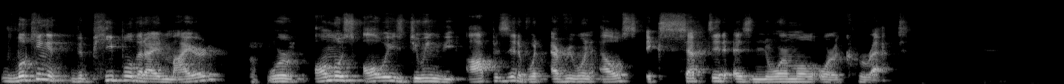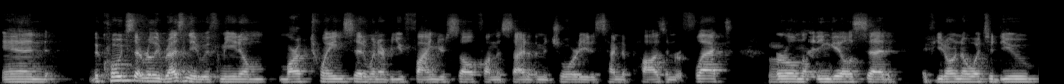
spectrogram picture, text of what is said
looking at the people that I admired were almost always doing the opposite of what everyone else accepted as normal or correct. And the quotes that really resonated with me, you know, Mark Twain said, whenever you find yourself on the side of the majority, it is time to pause and reflect. Mm-hmm. Earl Nightingale said, if you don't know what to do,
